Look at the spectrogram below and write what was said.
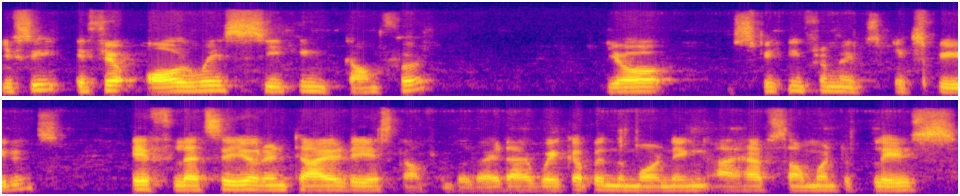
You see, if you're always seeking comfort, you're speaking from experience. If, let's say, your entire day is comfortable, right? I wake up in the morning, I have someone to place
